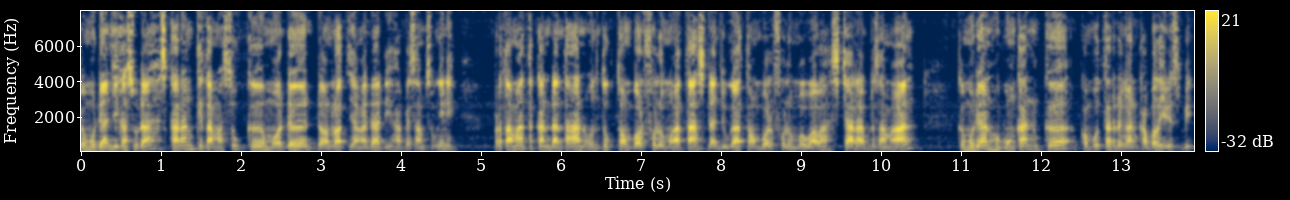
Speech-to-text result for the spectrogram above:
Kemudian jika sudah, sekarang kita masuk ke mode download yang ada di HP Samsung ini. Pertama, tekan dan tahan untuk tombol volume atas dan juga tombol volume bawah secara bersamaan. Kemudian hubungkan ke komputer dengan kabel USB.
